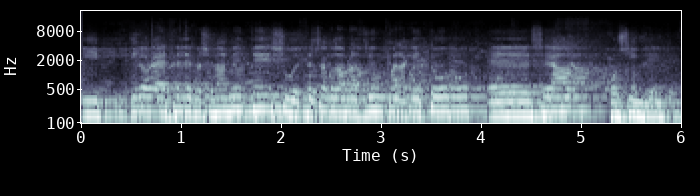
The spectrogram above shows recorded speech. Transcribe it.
y quiero agradecerle personalmente su estrecha colaboración para que esto eh, sea posible.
